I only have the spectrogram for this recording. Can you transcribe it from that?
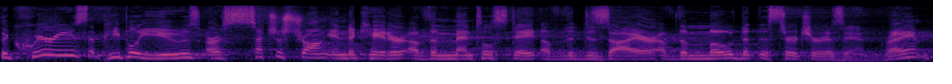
The queries that people use are such a strong indicator of the mental state, of the desire, of the mode that the searcher is in, right?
